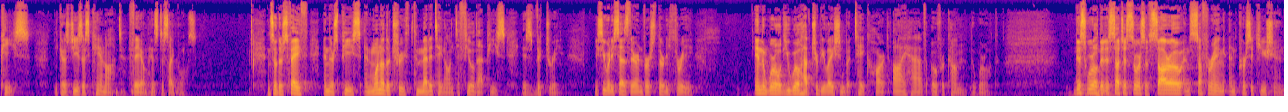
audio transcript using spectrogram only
peace because Jesus cannot fail His disciples. And so there's faith and there's peace. And one other truth to meditate on to feel that peace is victory. You see what he says there in verse 33 in the world you will have tribulation, but take heart, I have overcome the world. This world that is such a source of sorrow and suffering and persecution,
